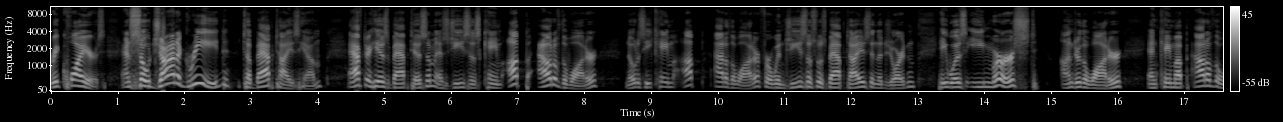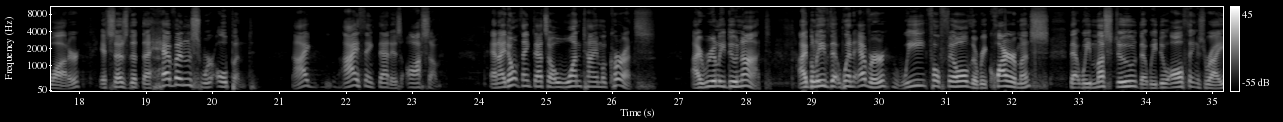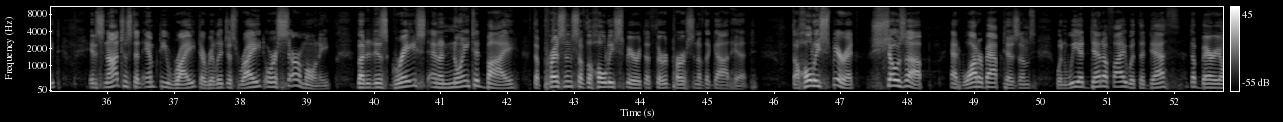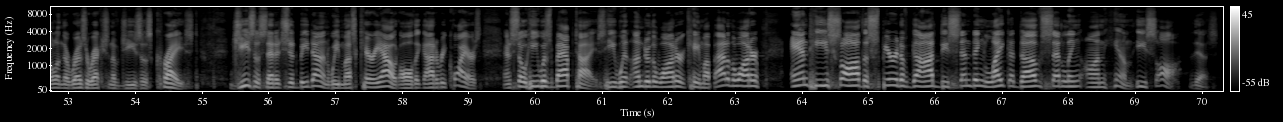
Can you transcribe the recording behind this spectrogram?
Requires. And so John agreed to baptize him after his baptism, as Jesus came up out of the water, notice he came up out of the water, for when Jesus was baptized in the Jordan, he was immersed under the water and came up out of the water. It says that the heavens were opened. I, I think that is awesome. And I don't think that's a one time occurrence. I really do not. I believe that whenever we fulfill the requirements that we must do, that we do all things right. It's not just an empty rite, a religious rite, or a ceremony, but it is graced and anointed by the presence of the Holy Spirit, the third person of the Godhead. The Holy Spirit shows up at water baptisms when we identify with the death, the burial, and the resurrection of Jesus Christ. Jesus said it should be done. We must carry out all that God requires. And so he was baptized. He went under the water, came up out of the water, and he saw the Spirit of God descending like a dove settling on him. He saw this.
